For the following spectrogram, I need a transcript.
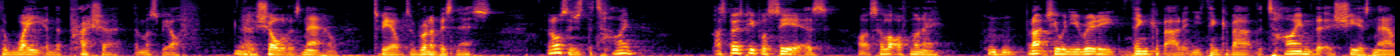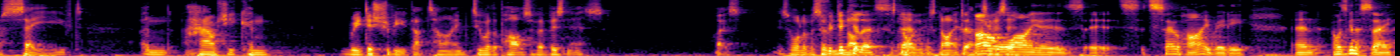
the weight and the pressure that must be off Yeah. those shoulders now to be able to run a business, and also just the time. I suppose people see it as, oh, it's a lot of money. But actually, when you really think about it and you think about the time that she has now saved and how she can redistribute that time to other parts of her business, well, it's, it's all of a It's sudden ridiculous. Not, it's not. It's not the expensive, is it? ROI is it's it's so high, really. And I was gonna say, uh,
